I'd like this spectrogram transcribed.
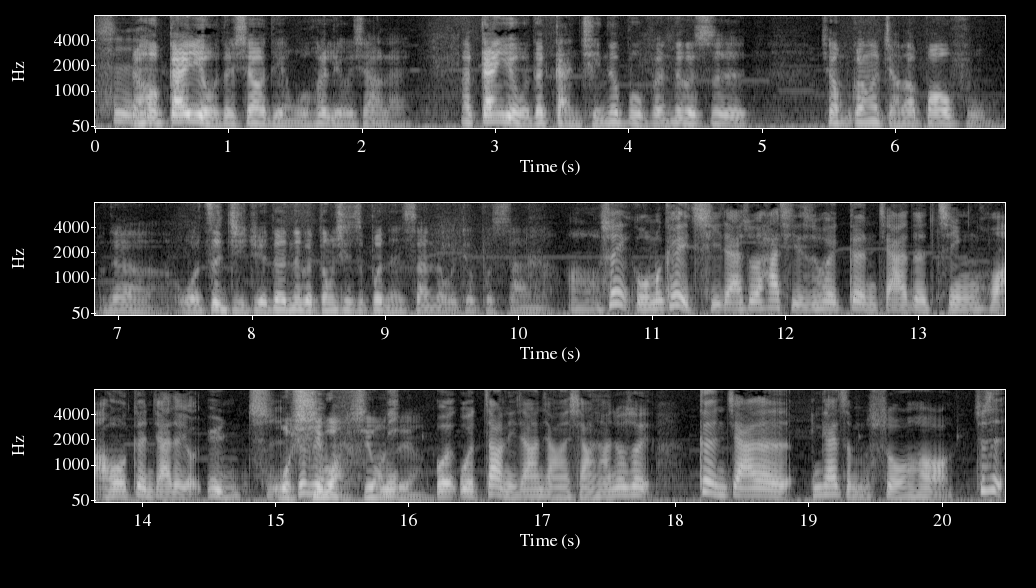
是，然后该有的笑点我会留下来，那该有的感情的部分那个是。像我们刚刚讲到包袱，那我自己觉得那个东西是不能删的，我就不删了。哦，所以我们可以期待说，它其实会更加的精华，或更加的有韵致。我希望，希望这样。我我照你这样讲的想象，就是更加的应该怎么说哈？就是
